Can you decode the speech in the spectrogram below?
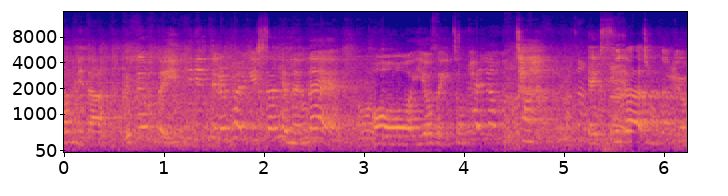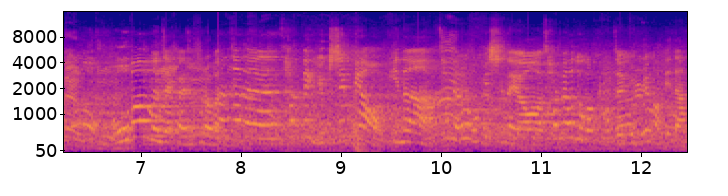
합니다. 그때부터 인피니티를 팔기 시작했는데 어, 이어서 2008년 자 X가 정답이었고 5번 문제까지 풀어봐. 현재는 360명이나 참여를 하고 계시네요. 참여도가 굉장히 훌륭합니다.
